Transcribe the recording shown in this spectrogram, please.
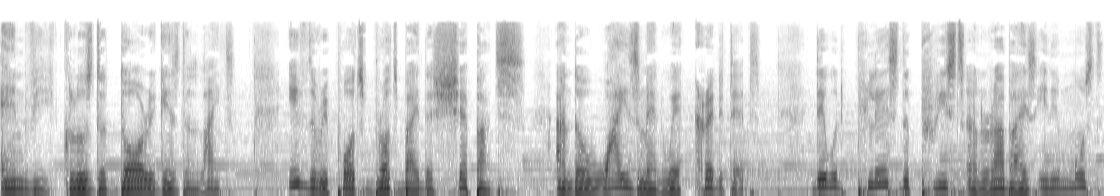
envy closed the door against the light. If the reports brought by the shepherds and the wise men were credited, they would place the priests and rabbis in a most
